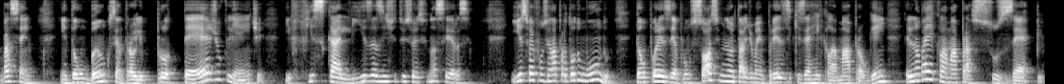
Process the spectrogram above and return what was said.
Bacen. Então, o Banco Central ele protege o cliente e fiscaliza as instituições financeiras. E isso vai funcionar para todo mundo. Então, por exemplo, um sócio minoritário de uma empresa, se quiser reclamar para alguém, ele não vai reclamar para a SUSEP.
